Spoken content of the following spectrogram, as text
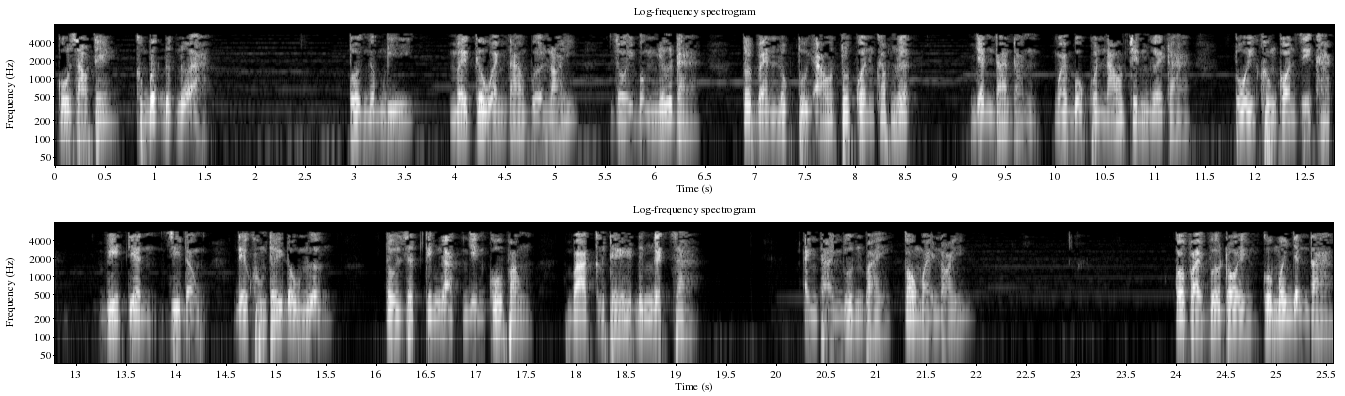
Cô sao thế? Không bước được nữa à? Tôi ngẫm nghĩ, mấy câu anh ta vừa nói, rồi bỗng nhớ ra, tôi bèn lục túi áo túi quần khắp lượt. Nhận ra rằng, ngoài bộ quần áo trên người ra, tôi không còn gì khác. Ví tiền, di động, đều không thấy đâu nữa. Tôi rất kinh ngạc nhìn cố phong, và cứ thế đứng nghịch ra. Anh ta nhún vai, câu mày nói. Có phải vừa rồi cô mới nhận ra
